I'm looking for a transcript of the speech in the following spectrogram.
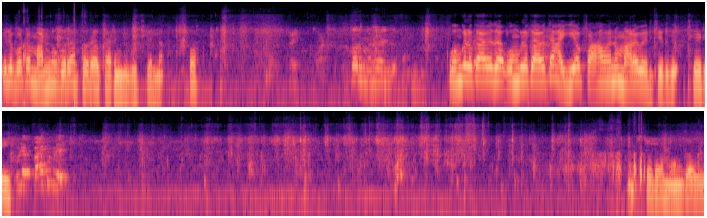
இதில் போட்டால் மண்ணு பூரா பூரா கரைஞ்சி போச்சு எல்லாம். ஓ உங்களுக்காக தான் உங்களுக்காக தான் ஐயோ பாவன்னு மழை வெறிச்சிருக்கு சரி. கடை மொங்கா we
